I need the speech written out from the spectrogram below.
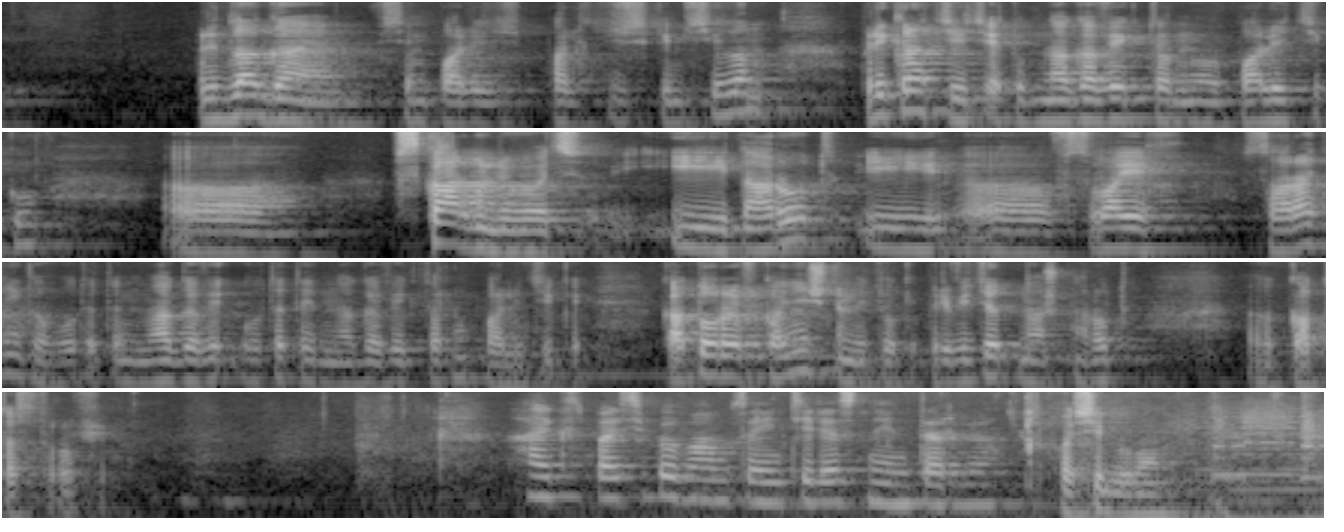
предлагаем всем политическим силам прекратить эту многовекторную политику, э, вскармливать и народ, и э, в своих соратников вот этой, многове, вот этой многовекторной политикой, которая в конечном итоге приведет наш народ к катастрофе. Хайк, спасибо вам за интересное интервью. Спасибо вам.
